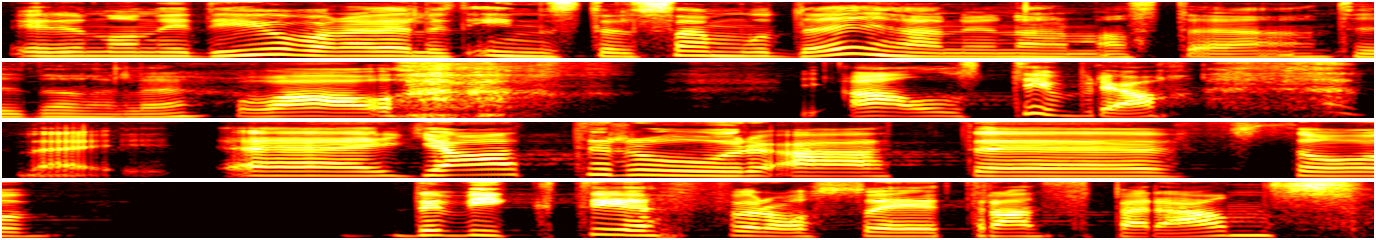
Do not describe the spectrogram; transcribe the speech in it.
är det någon idé att vara väldigt inställsam mot dig här nu närmaste tiden eller? Wow, alltid bra. Nej. Eh, jag tror att eh, så det viktiga för oss är transparens.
